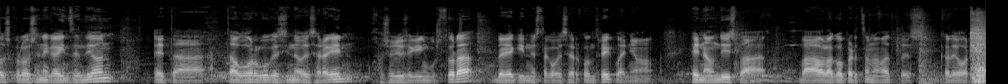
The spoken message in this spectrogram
auskalo zenek agintzen dion, eta eta gor guk ezin dago ezer egin, Jose Luisekin gustora, berekin ez dago ezer kontrik, baina pena hondiz, ba, ba olako pertsona bat, pues, kale gorri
